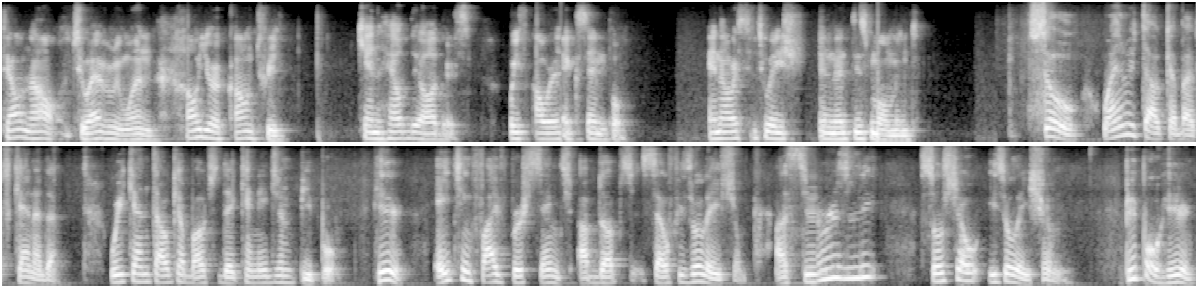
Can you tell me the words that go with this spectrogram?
tell now to everyone how your country can help the others with our example and our situation at this moment. So, when we talk about Canada, we can talk about the Canadian people. Here, 85% adopt self-isolation, a seriously social isolation. People here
